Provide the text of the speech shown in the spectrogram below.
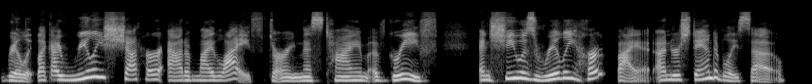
really. Like I really shut her out of my life during this time of grief. And she was really hurt by it, understandably so.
